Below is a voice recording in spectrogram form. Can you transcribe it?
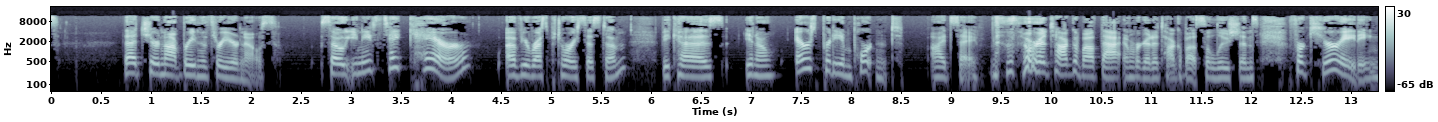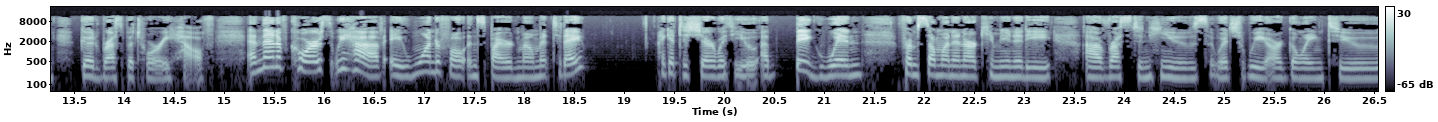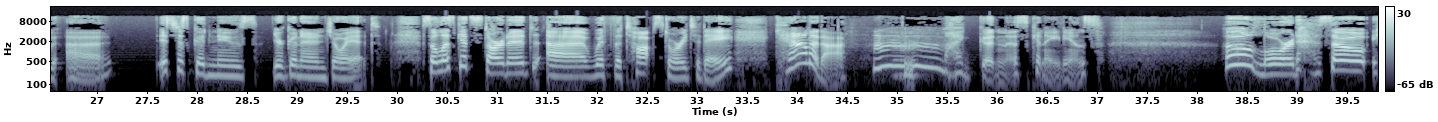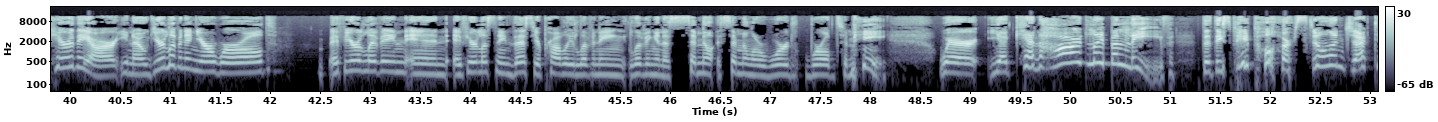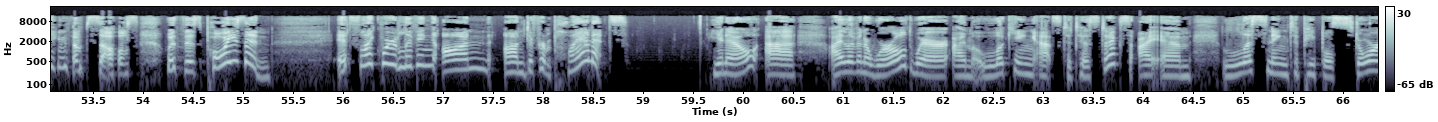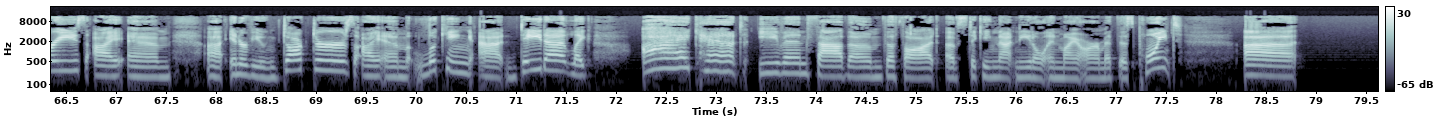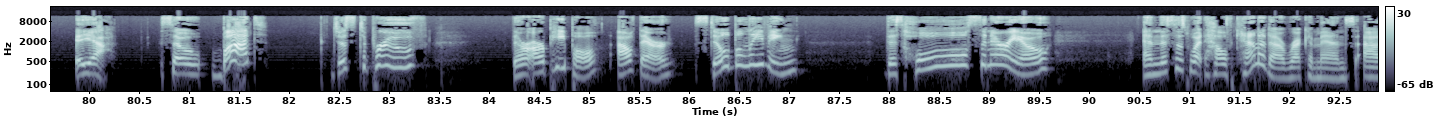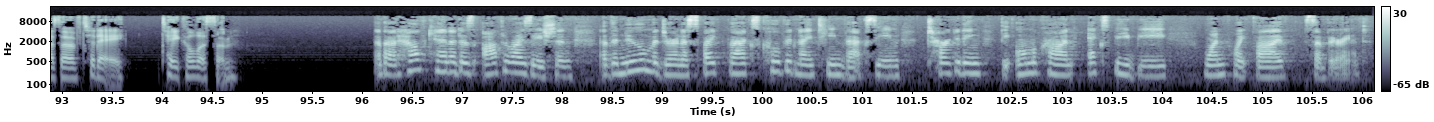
that you're not breathing through your nose. So you need to take care of your respiratory system because, you know, air is pretty important. I'd say. so we're going to talk about that and we're going to talk about solutions for curating good respiratory health. And then, of course, we have a wonderful inspired moment today. I get to share with you a big win from someone in our community, uh, Rustin Hughes, which we are going to uh, it's just good news. You're going to enjoy it. So let's get started uh, with the top story today Canada. Hmm, my goodness, Canadians. Oh, Lord. So here they are. You know, you're living in your world. If you're living in, if you're listening to this, you're probably living living in a similar similar world, world to me, where you can hardly believe that these people are still injecting themselves with this poison it's like we're living on on different planets. You know, uh, I live in a world where I'm looking at statistics. I am listening to people's stories. I am uh, interviewing doctors. I am looking at data. Like, I can't even fathom the thought of sticking that needle in my arm at this point. Uh, yeah. So, but just to prove there are people out there still believing this whole scenario. And this is what Health Canada recommends as of today. Take a listen. About Health Canada's authorization of the new Moderna Spikevax COVID 19 vaccine targeting the Omicron XBB 1.5 subvariant.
